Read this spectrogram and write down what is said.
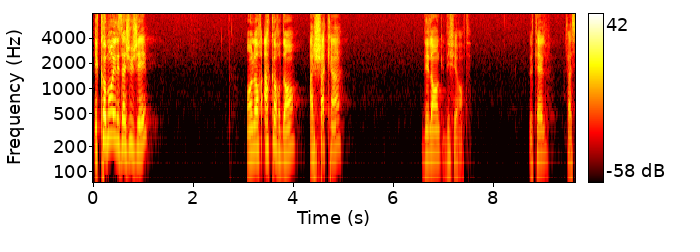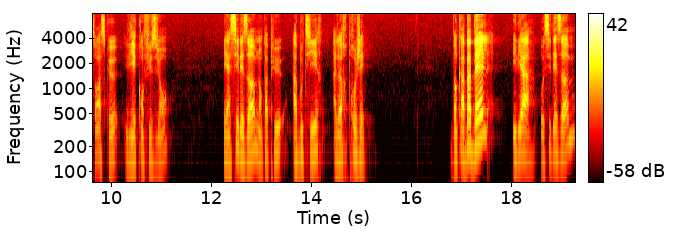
Et comment il les a jugés? En leur accordant à chacun des langues différentes, de telle façon à ce qu'il y ait confusion, et ainsi les hommes n'ont pas pu aboutir à leur projet. Donc à Babel, il y a aussi des hommes,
